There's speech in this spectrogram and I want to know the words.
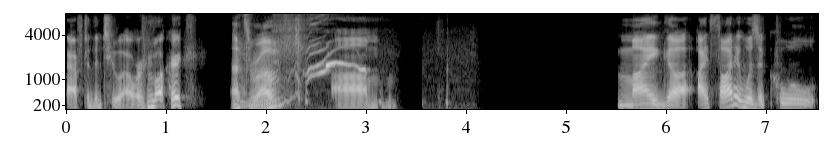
After the two hour mark That's Oh, rough. Um, my God, I thought it was a cool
